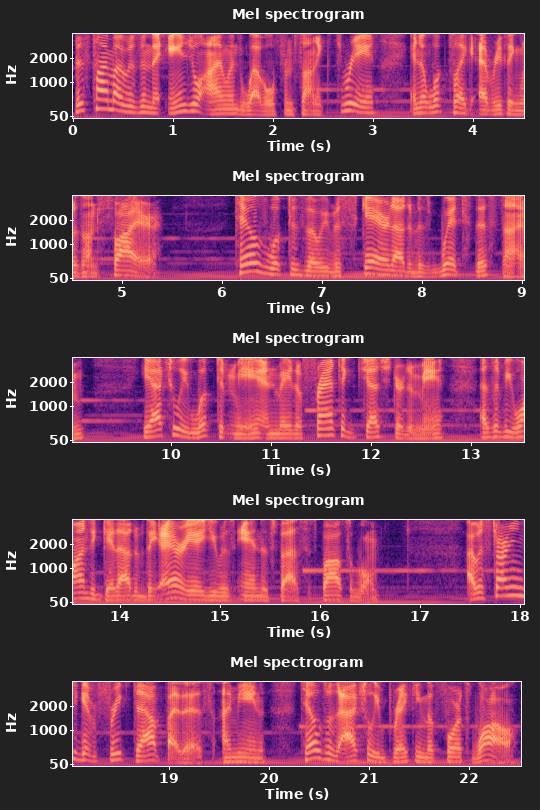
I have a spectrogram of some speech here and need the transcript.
This time I was in the Angel Island level from Sonic 3, and it looked like everything was on fire. Tails looked as though he was scared out of his wits this time. He actually looked at me and made a frantic gesture to me as if he wanted to get out of the area he was in as fast as possible. I was starting to get freaked out by this. I mean, Tails was actually breaking the fourth wall,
